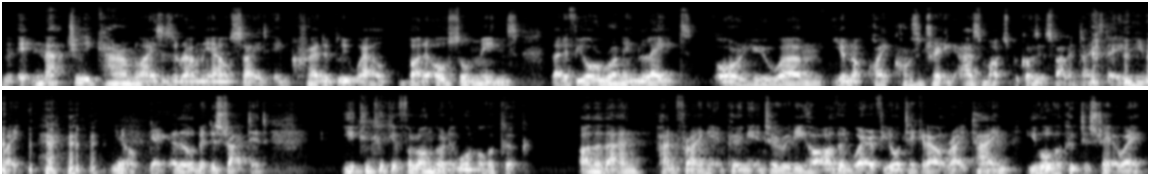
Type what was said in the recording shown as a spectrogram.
it naturally caramelizes around the outside incredibly well. But it also means that if you're running late or you um, you're not quite concentrating as much because it's Valentine's Day and you might you know get a little bit distracted, you can cook it for longer and it won't overcook. Other than pan frying it and putting it into a really hot oven, where if you don't take it out at the right time, you've overcooked it straight away.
